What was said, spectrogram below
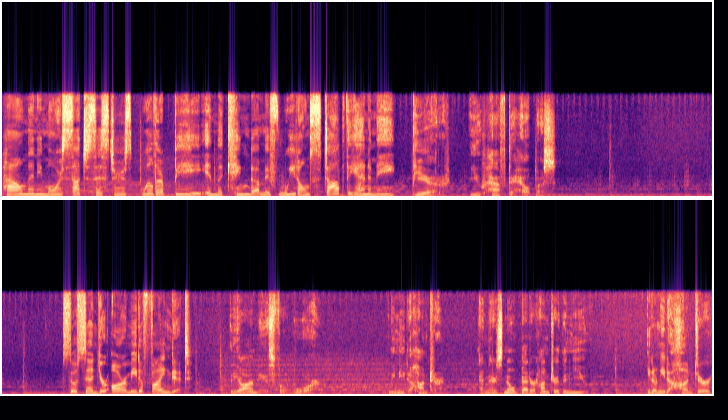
How many more such sisters will there be in the kingdom if we don't stop the enemy? Pierre, you have to help us. So send your army to find it. The army is for war. We need a hunter, and there's no better hunter than you. You don't need a hunter.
